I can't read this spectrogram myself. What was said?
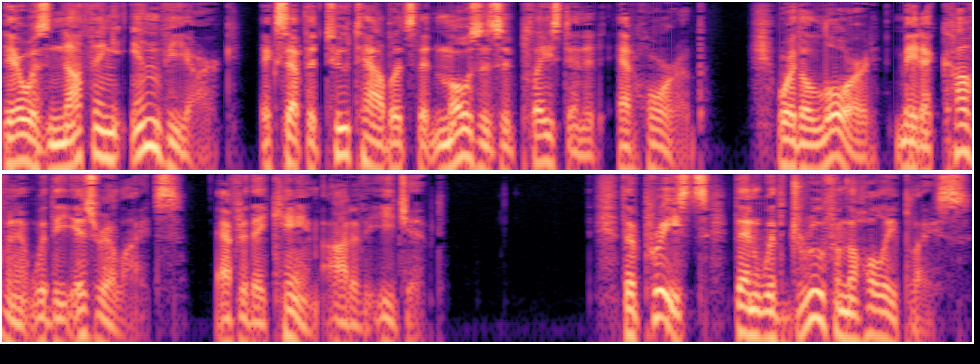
there was nothing in the ark except the two tablets that moses had placed in it at horeb where the lord made a covenant with the israelites after they came out of egypt. The priests then withdrew from the holy place.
